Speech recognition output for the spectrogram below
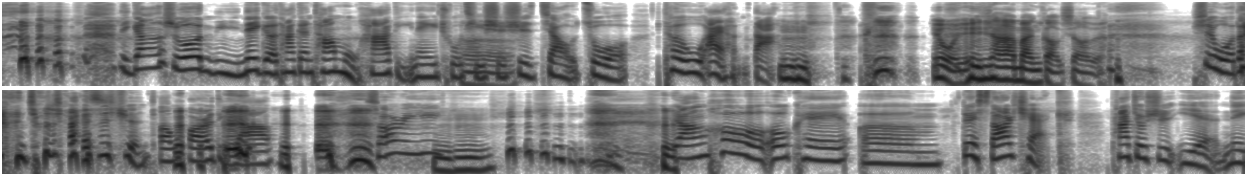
你刚刚说你那个他跟汤姆哈迪那一出，其实是叫做特务爱很大。嗯。因为我印象还蛮搞笑的，是我的，就是还是选 Tom Hardy 啊，Sorry。然后 OK，嗯，对，Star Trek，他就是演那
